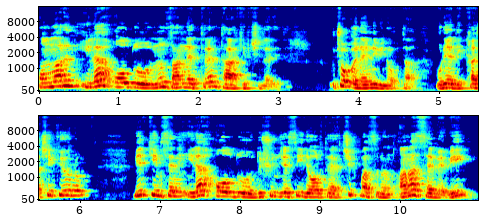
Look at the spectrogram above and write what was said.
onların ilah olduğunu zannettiren takipçileridir. Bu çok önemli bir nokta. Buraya dikkat çekiyorum. Bir kimsenin ilah olduğu düşüncesiyle ortaya çıkmasının ana sebebi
